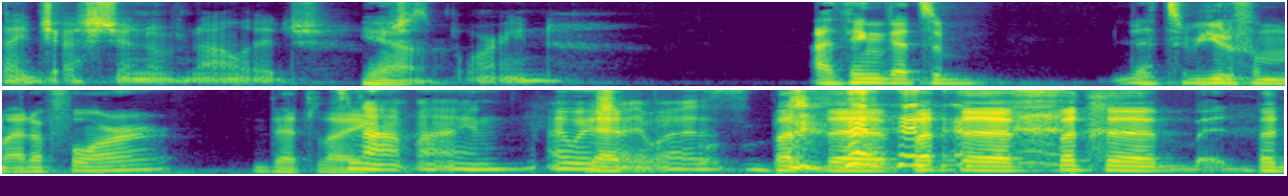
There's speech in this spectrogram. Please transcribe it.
digestion of knowledge, yeah. which is boring. I think that's a that's a beautiful metaphor that like it's not mine. I wish that, I was. But the but the but the but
